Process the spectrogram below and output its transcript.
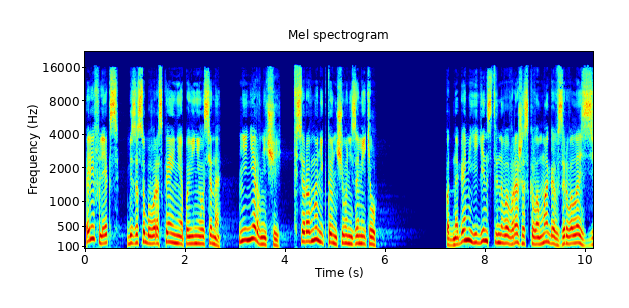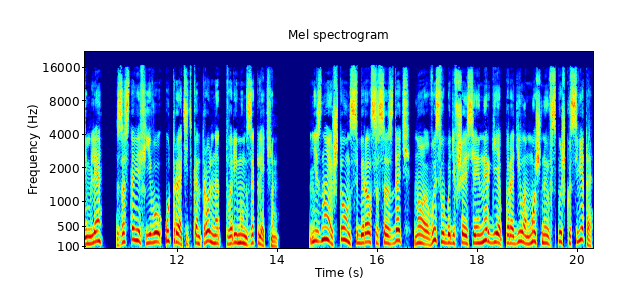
«Рефлекс», — без особого раскаяния повинилась она. «Не нервничай, все равно никто ничего не заметил». Под ногами единственного вражеского мага взорвалась земля, заставив его утратить контроль над творимым заклятием. Не знаю, что он собирался создать, но высвободившаяся энергия породила мощную вспышку света,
